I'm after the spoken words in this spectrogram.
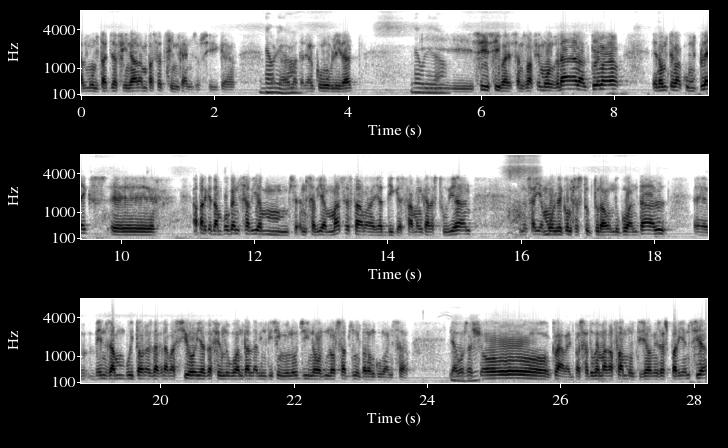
al muntatge final han passat 5 anys, o sigui que el material com oblidat. déu nhi I sí, sí, se'ns va fer molt gran el tema, era un tema complex, eh, a part que tampoc en sabíem, en sabíem massa, estàvem, ja et dic, estàvem encara estudiant, no sabíem molt bé com s'estructurava un documental, eh, vens amb 8 hores de gravació i has de fer un documental de 25 minuts i no, no saps ni per on començar. Llavors això, clar, l'any passat ho vam agafar amb moltíssima més experiència,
